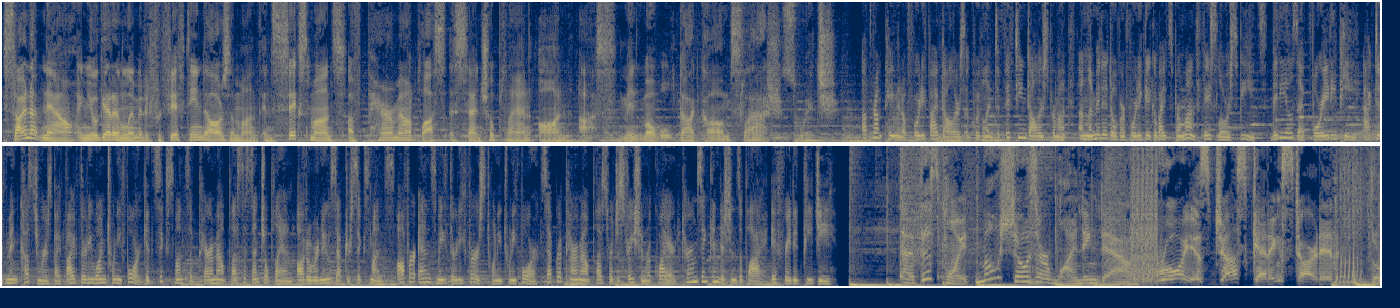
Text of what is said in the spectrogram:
Sign up now and you'll get unlimited for $15 a month in six months of Paramount Plus Essential Plan on us. Mintmobile.com slash switch. Upfront payment of $45 equivalent to $15 per month. Unlimited over 40 gigabytes per month. Face lower speeds. Videos at 480p. Active Mint customers by 531.24 get six months of Paramount Plus Essential Plan. Auto renews after six months. Offer ends May 31st, 2024. Separate Paramount Plus registration required. Terms and conditions apply if rated PG. At this point, most shows are winding down. Roy is just getting started. The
